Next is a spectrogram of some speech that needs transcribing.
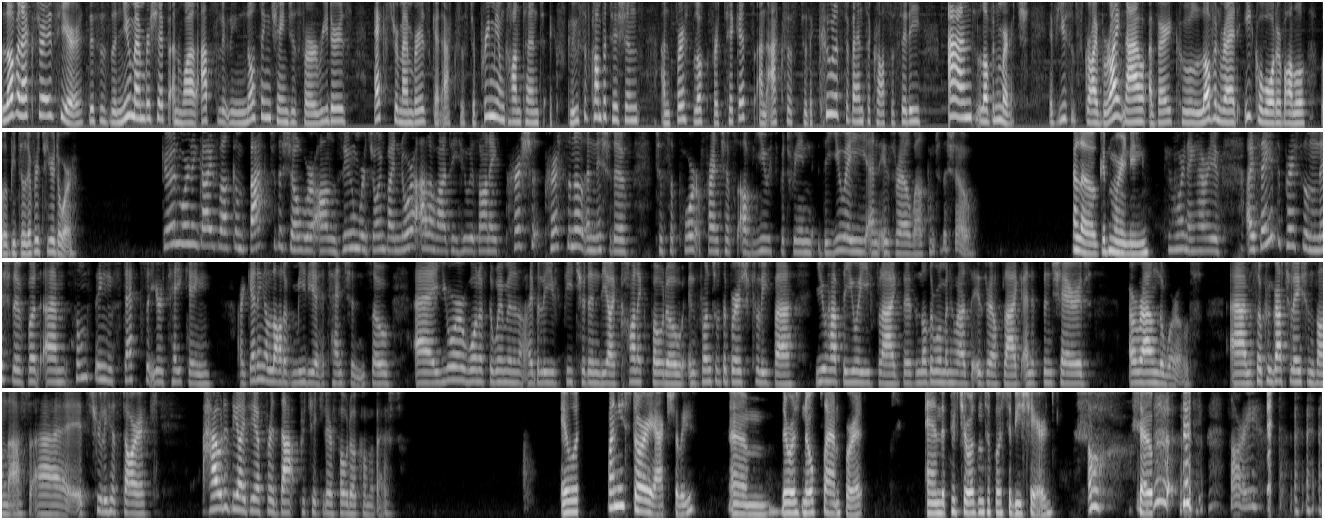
Lovin Extra is here. This is the new membership, and while absolutely nothing changes for our readers, extra members get access to premium content, exclusive competitions, and first look for tickets and access to the coolest events across the city, and Lovin merch. If you subscribe right now, a very cool Lovin Red Eco Water bottle will be delivered to your door. Good morning, guys. Welcome back to the show. We're on Zoom. We're joined by Norah Alawadhi, who is on a pers- personal initiative to support friendships of youth between the UAE and Israel. Welcome to the show. Hello, good morning. Good morning. How are you? I say it's a personal initiative, but um, some things, steps that you're taking are getting a lot of media attention. So uh, you're one of the women, I believe, featured in the iconic photo in front of the Burj Khalifa. You have the UAE flag. There's another woman who has the Israel flag, and it's been shared around the world. Um, so congratulations on that. Uh, it's truly historic. How did the idea for that particular photo come about? It was a funny story actually. Um, there was no plan for it, and the picture wasn't supposed to be shared. Oh, So- sorry.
